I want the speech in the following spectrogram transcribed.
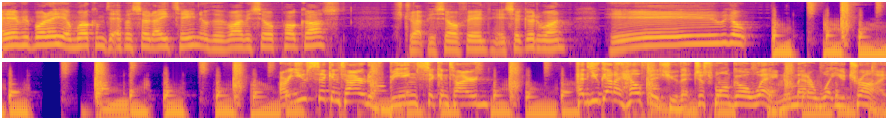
Hey, everybody, and welcome to episode 18 of the Revive Yourself podcast. Strap yourself in, it's a good one. Here we go. Are you sick and tired of being sick and tired? Have you got a health issue that just won't go away no matter what you try?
